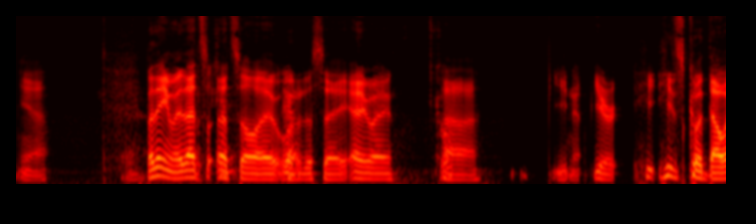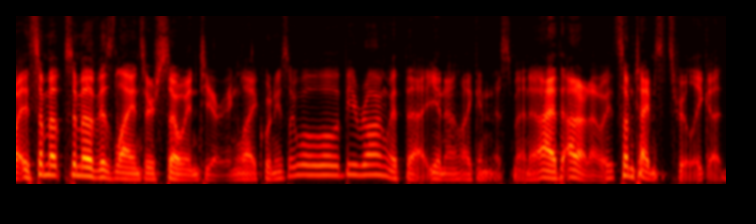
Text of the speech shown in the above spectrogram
Yeah. But anyway, that's Okay. that's all I Yeah. wanted to say. Anyway, Cool. uh, you know, you're he, he's good though. Some of some of his lines are so endearing. Like when he's like, "Well, what would be wrong with that?" You know, like in this minute. I I don't know. Sometimes it's really good.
